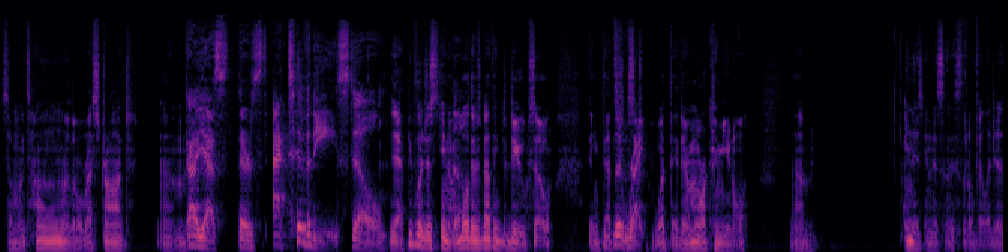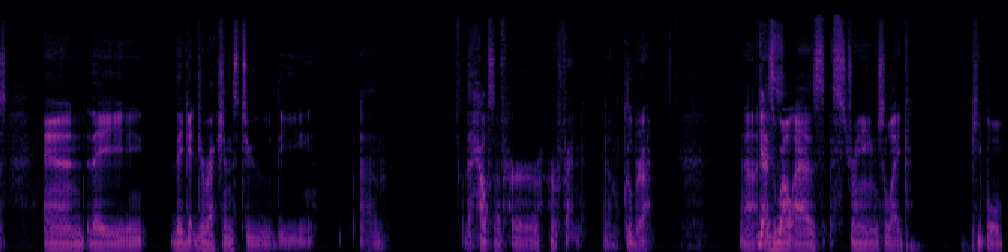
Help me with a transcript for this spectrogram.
someone's home or a little restaurant. Um, uh, yes, there's activity still. Yeah, people are just you know still. well, there's nothing to do, so I think that's right. what they they're more communal, um, in this in this this little villages, and they they get directions to the um the house of her her friend um, Kubra, uh, yes. as well as a strange like people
